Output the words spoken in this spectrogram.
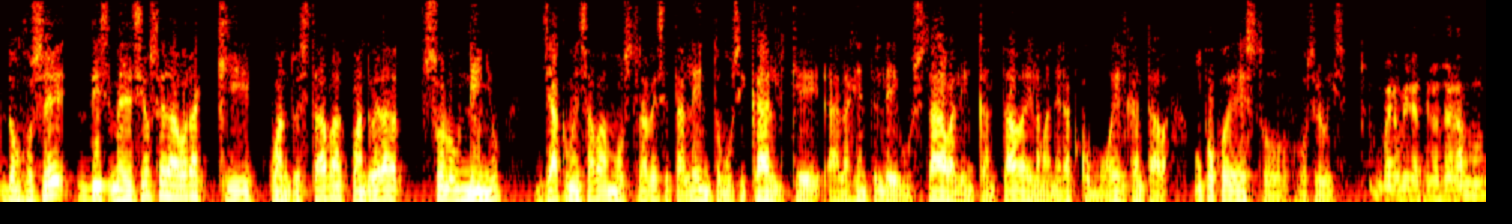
don José, me decía usted ahora que cuando estaba, cuando era solo un niño, ya comenzaba a mostrar ese talento musical que a la gente le gustaba, le encantaba de la manera como él cantaba. Un poco de esto, José Luis. Bueno, mira, trataremos,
